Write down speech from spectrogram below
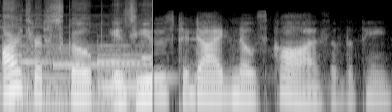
Arthroscope is used to diagnose cause of the pain.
